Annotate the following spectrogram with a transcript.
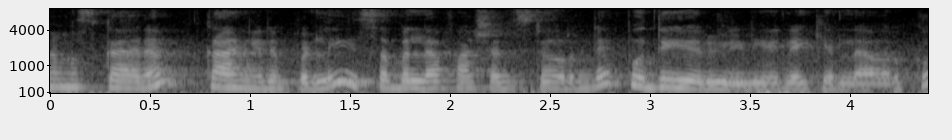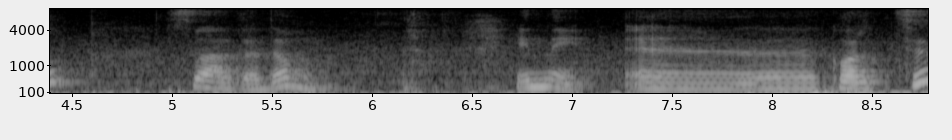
നമസ്കാരം. കാഞ്ഞിരപ്പള്ളി ഇസബല്ല ഫാഷൻ സ്റ്റോറിന്റെ പുതിയൊരു വീഡിയോയിലേക്ക് എല്ലാവർക്കും സ്വാഗതം. ഇന്ന് കുറച്ച്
